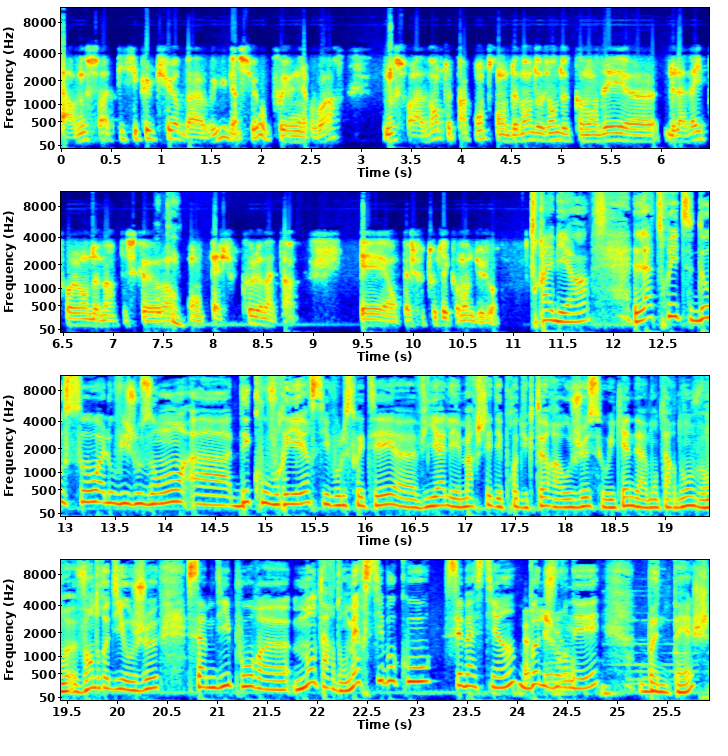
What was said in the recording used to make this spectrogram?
Alors nous, sur la pisciculture, bah oui, bien sûr, vous pouvez venir voir. Nous, sur la vente, par contre, on demande aux gens de commander euh, de la veille pour le lendemain, parce que on pêche que le matin et on pêche toutes les commandes du jour. Très bien. La truite d'Osso à Louis-Jouzon à découvrir si vous le souhaitez euh, via les marchés des producteurs à Augeux ce week-end et à Montardon ven- vendredi au jeu, samedi pour euh, Montardon. Merci beaucoup Sébastien. Merci bonne journée, bonne pêche.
